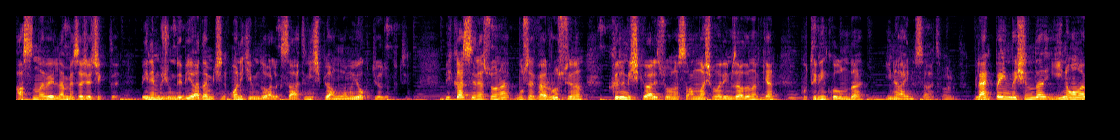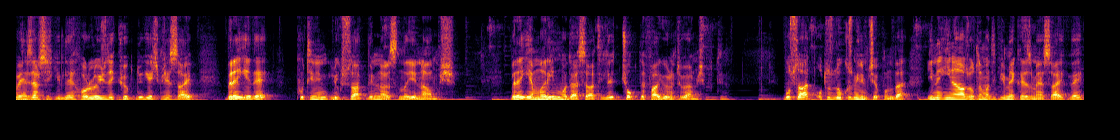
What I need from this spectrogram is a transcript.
Aslında verilen mesaj açıktı. Benim gücümde bir adam için 12 bin dolarlık saatin hiçbir anlamı yok diyordu Putin. Birkaç sene sonra bu sefer Rusya'nın Kırım işgali sonrası anlaşmalar imzalanırken Putin'in kolunda yine aynı saat vardı. Blancpain dışında yine ona benzer şekilde horolojide köklü geçmişe sahip Breguet'de Putin'in lüks saatlerinin arasında yerini almış. Breguet Marine model saatiyle çok defa görüntü vermiş Putin. Bu saat 39 milim çapında yine in-house otomatik bir mekanizmaya sahip ve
